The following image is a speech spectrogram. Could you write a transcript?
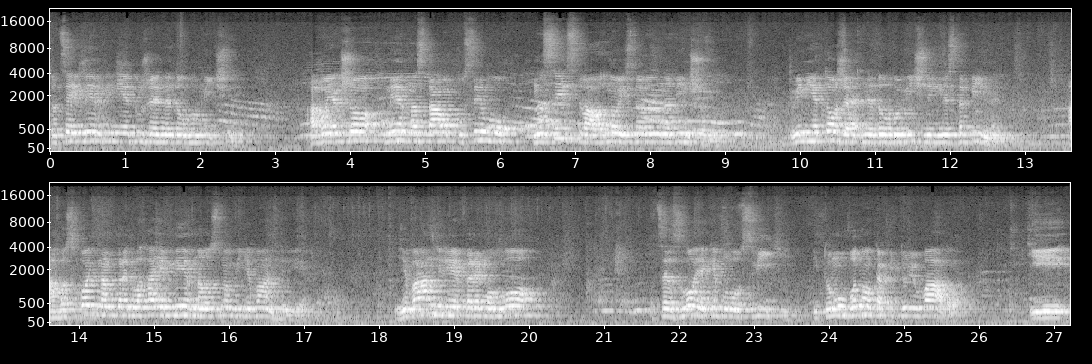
то цей мир він є дуже недовговічний. Або якщо мир настав у силу насильства одної сторони над іншою, він є теж недовговічний і нестабільний. А Господь нам предлагає мир на основі Євангелія. Євангеліє перемогло це зло, яке було у світі. І тому воно капітулювало. І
